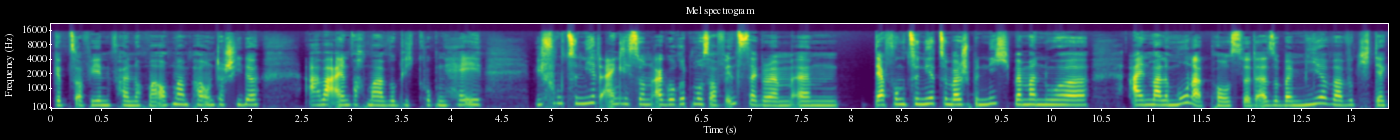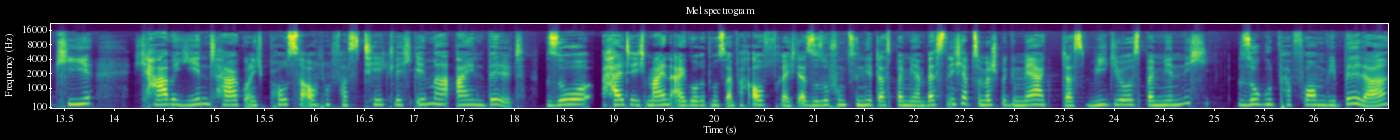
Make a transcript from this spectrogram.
gibt's auf jeden Fall nochmal auch mal ein paar Unterschiede. Aber einfach mal wirklich gucken, hey, wie funktioniert eigentlich so ein Algorithmus auf Instagram? Ähm, der funktioniert zum Beispiel nicht, wenn man nur einmal im Monat postet. Also bei mir war wirklich der Key, ich habe jeden Tag und ich poste auch noch fast täglich immer ein Bild. so halte ich meinen Algorithmus einfach aufrecht. Also so funktioniert das bei mir am besten. Ich habe zum Beispiel gemerkt, dass Videos bei mir nicht so gut performen wie Bilder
